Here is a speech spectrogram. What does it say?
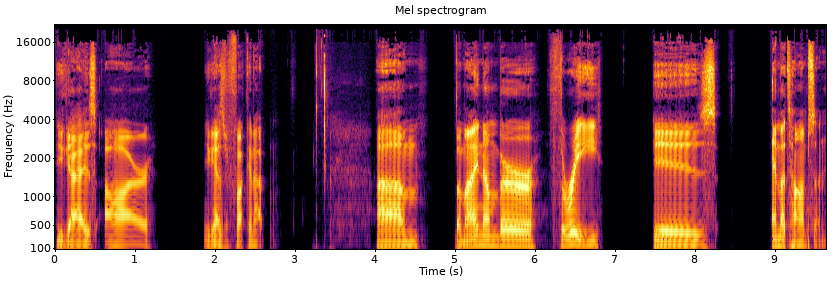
you guys are you guys are fucking up. Um, but my number three is Emma Thompson.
